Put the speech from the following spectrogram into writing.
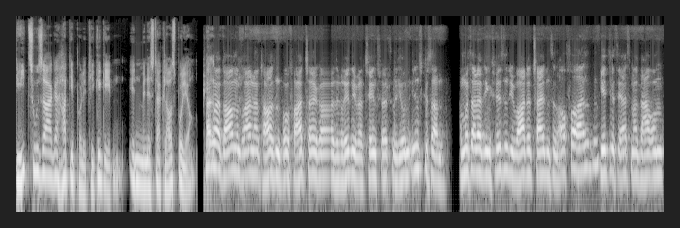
Die Zusage hat die Politik gegeben. Innenminister Klaus Bullion. Pi mal Daumen 300.000 pro Fahrzeug, also wir reden über 10, 12 Millionen insgesamt. Man muss allerdings wissen, die Wartezeiten sind auch vorhanden. Geht jetzt erstmal darum,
